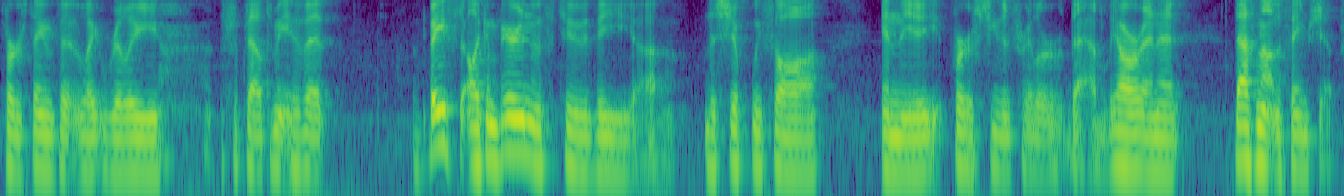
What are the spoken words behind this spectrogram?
first things that like really sticks out to me is that based like comparing this to the uh, the ship we saw in the first teaser trailer that had Liara in it, that's not the same ship.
